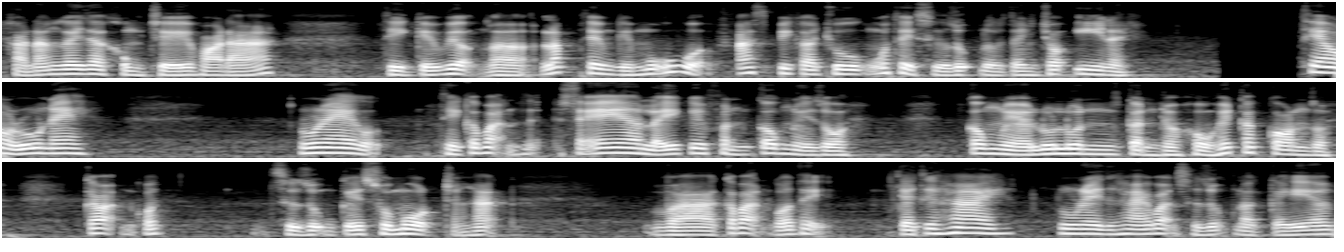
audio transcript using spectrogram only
khả năng gây ra khống chế hóa đá thì cái việc uh, lắp thêm cái mũ của Ash Pikachu cũng có thể sử dụng được dành cho y này. Theo Rune Rune thì các bạn sẽ lấy cái phần công này rồi. Công này luôn luôn cần cho hầu hết các con rồi. Các bạn có sử dụng cái số 1 chẳng hạn. Và các bạn có thể cái thứ hai Rune thứ hai các bạn sử dụng là cái ờ,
